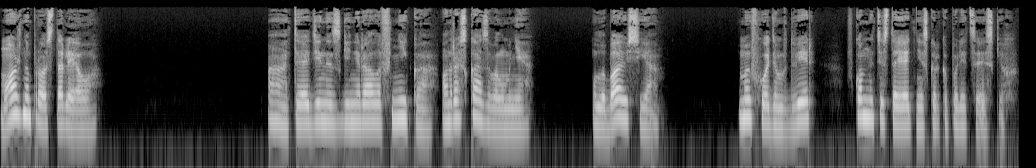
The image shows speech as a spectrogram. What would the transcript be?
«Можно просто Лео». «А, ты один из генералов Ника, он рассказывал мне». Улыбаюсь я. Мы входим в дверь, в комнате стоят несколько полицейских.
